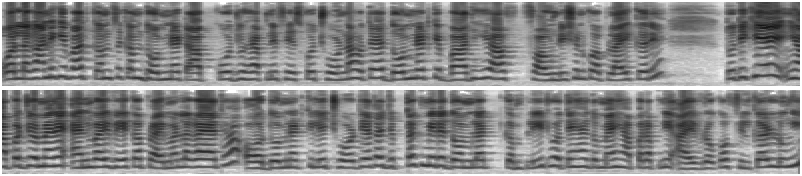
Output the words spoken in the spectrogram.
और लगाने के बाद कम से कम दो मिनट आपको जो है अपने फेस को छोड़ना होता है। दो मिनट के बाद ही आप फाउंडेशन को अप्लाई करें। तो देखिए यहाँ पर जो मैंने एन वाई वे का प्राइमर लगाया था और दो मिनट के लिए छोड़ दिया था। जब तक मेरे दो मिनट कंप्लीट होते हैं तो मैं यहाँ पर अपनी आईब्रो को फिल कर लूँगी।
